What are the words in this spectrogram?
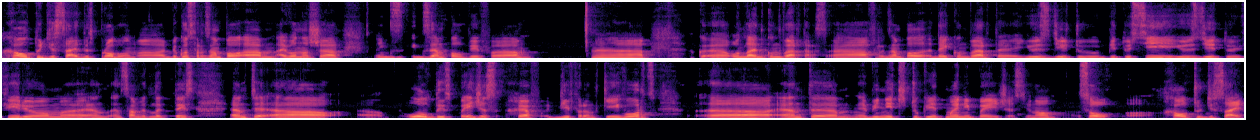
how to decide this problem uh, because for example um, i want to share ex- example with uh, uh, online converters. Uh, for example, they convert uh, USD to BTC, USD to Ethereum, uh, and, and something like this. And all these pages have different keywords, and um, we need to create many pages. You know, so how to decide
